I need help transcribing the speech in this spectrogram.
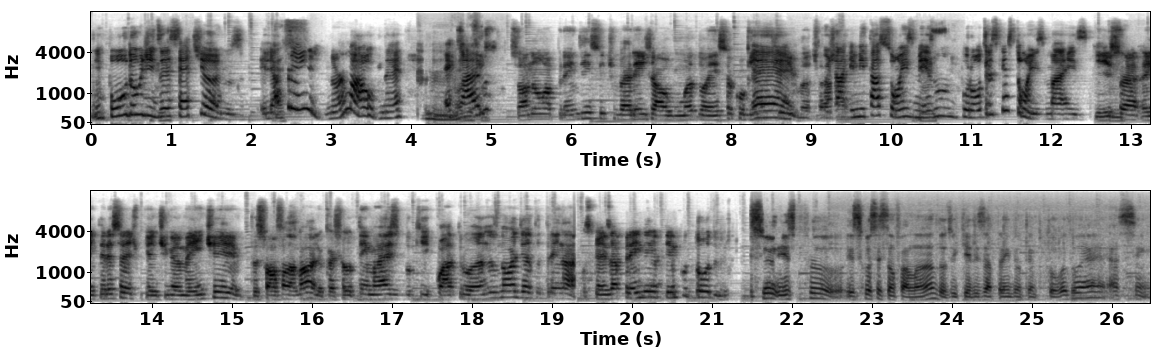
um poodle de 17 anos. Ele Nossa. aprende, normal, né? Hum. É claro, Só não aprendem se tiverem já alguma doença cognitiva, tipo, tá? já limitações mesmo por outras questões, mas E isso é, é interessante, porque antigamente o pessoal falava, olha, o cachorro tem mais do que quatro anos, não adianta treinar. Os cães aprendem o tempo todo. Isso, isso, isso que vocês estão falando, de que eles aprendem o tempo todo, é assim.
